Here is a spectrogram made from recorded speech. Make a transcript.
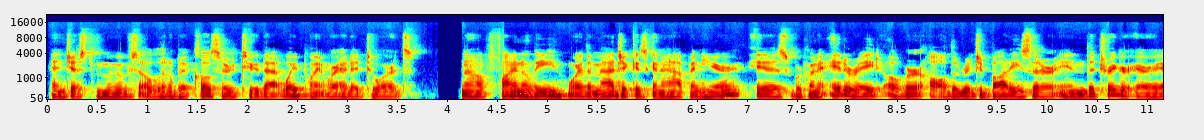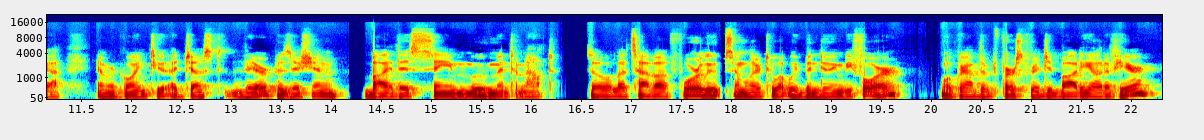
and just moves a little bit closer to that waypoint we're headed towards. Now, finally, where the magic is going to happen here is we're going to iterate over all the rigid bodies that are in the trigger area, and we're going to adjust their position by this same movement amount. So let's have a for loop similar to what we've been doing before. We'll grab the first rigid body out of here,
